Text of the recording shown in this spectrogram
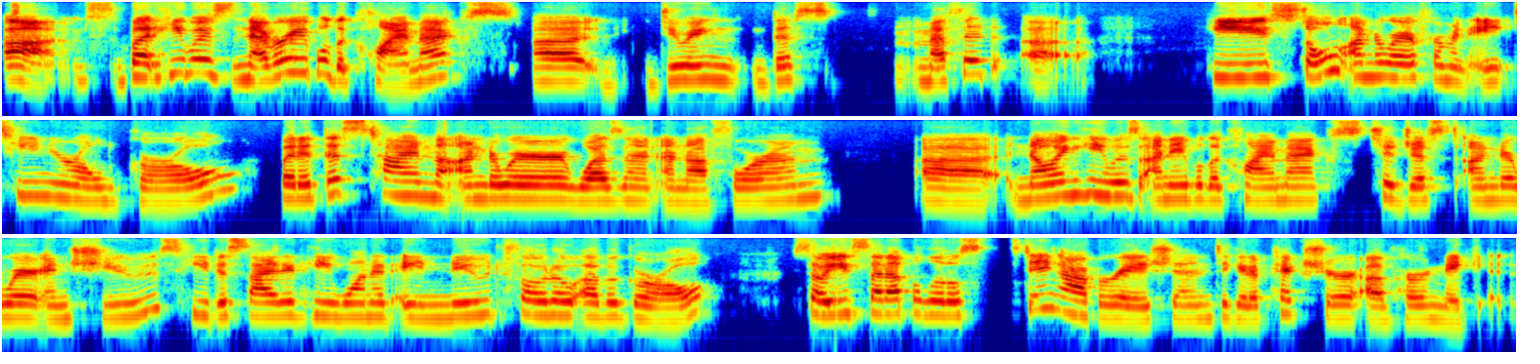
Um, but he was never able to climax uh, doing this method. Uh, he stole underwear from an 18 year old girl, but at this time, the underwear wasn't enough for him. Uh, knowing he was unable to climax to just underwear and shoes, he decided he wanted a nude photo of a girl. So he set up a little sting operation to get a picture of her naked.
